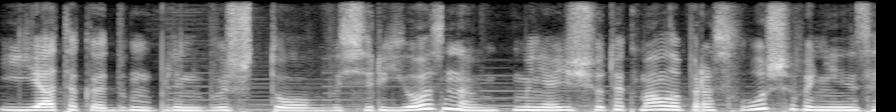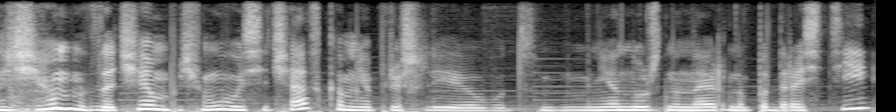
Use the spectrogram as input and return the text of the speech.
И я такая думаю, блин, вы что, вы серьезно? У меня еще так мало прослушиваний. Зачем? Зачем? Почему вы сейчас ко мне пришли? Вот мне нужно, наверное, подрасти.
